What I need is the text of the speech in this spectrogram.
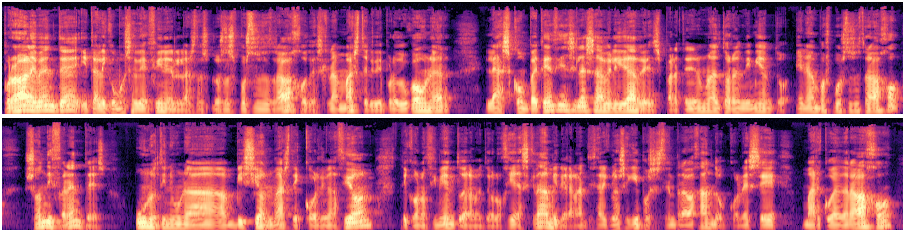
Probablemente, y tal y como se definen los dos puestos de trabajo de Scrum Master y de Product Owner, las competencias y las habilidades para tener un alto rendimiento en ambos puestos de trabajo son diferentes. Uno tiene una visión más de coordinación, de conocimiento de la metodología Scrum y de garantizar que los equipos estén trabajando con ese marco de trabajo,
